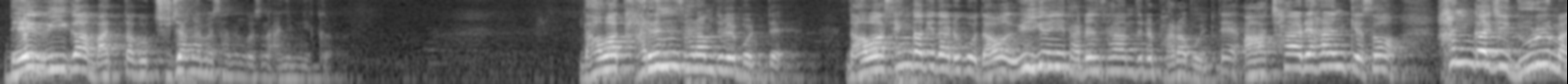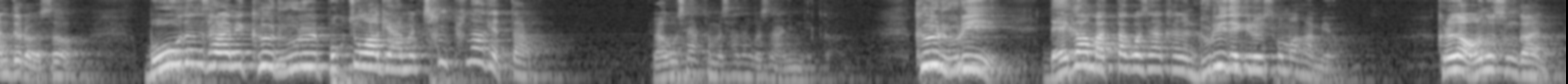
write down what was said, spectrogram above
내 의가 맞다고 주장하며 사는 것은 아닙니까? 나와 다른 사람들을 볼 때, 나와 생각이 다르고 나와 의견이 다른 사람들을 바라볼 때, 아, 차라리 하나님께서 한 가지 룰을 만들어서 모든 사람이 그 룰을 복종하게 하면 참 편하겠다. 라고 생각하며 사는 것은 아닙니까? 그 룰이 내가 맞다고 생각하는 룰이 되기를 소망하며 그러나 어느 순간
